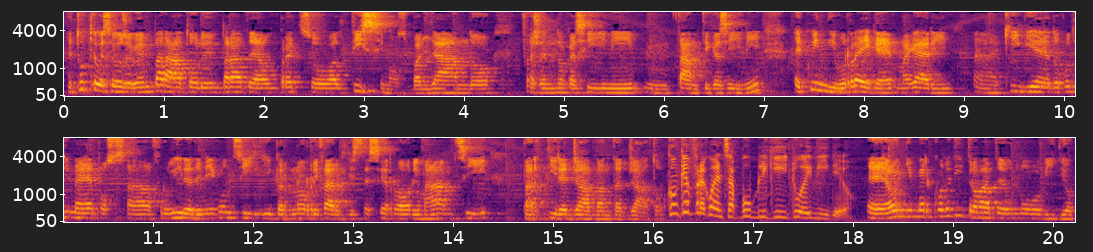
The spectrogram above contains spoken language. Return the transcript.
E tutte queste cose che ho imparato le ho imparate a un prezzo altissimo, sbagliando, facendo casini, mh, tanti casini, e quindi vorrei che magari eh, chi viene dopo di me possa fruire dei miei consigli per non rifare gli stessi errori, ma anzi partire già avvantaggiato. Con che frequenza pubblichi i tuoi video? Eh, ogni mercoledì trovate un nuovo video.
